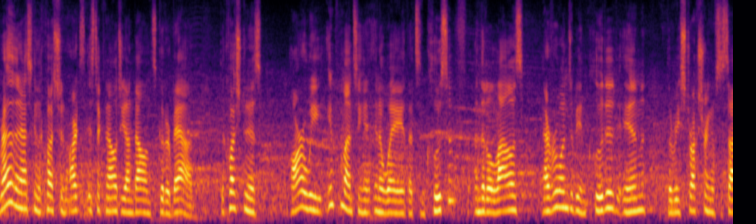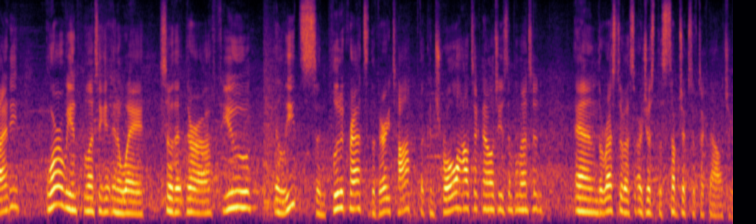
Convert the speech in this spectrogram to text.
rather than asking the question, is technology on balance good or bad, the question is, are we implementing it in a way that's inclusive and that allows everyone to be included in the restructuring of society? Or are we implementing it in a way so that there are a few elites and plutocrats at the very top that control how technology is implemented, and the rest of us are just the subjects of technology?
